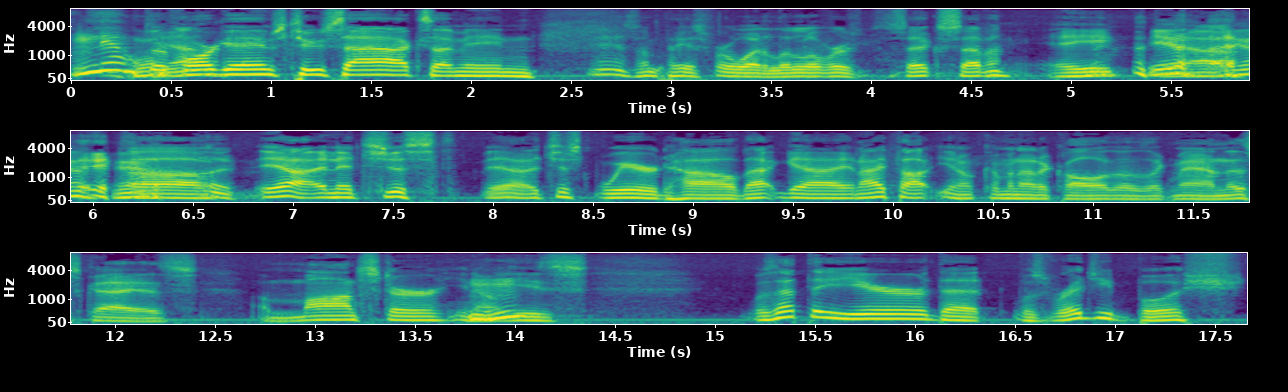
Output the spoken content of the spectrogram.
Yeah, yeah. four games, two sacks. I mean, yeah, some pace for what a little over six, seven, eight. Yeah, yeah, yeah. Um, yeah, and it's just yeah, it's just weird how that guy. And I thought, you know, coming out of college, I was like, man, this guy is a monster. You know, Mm-hmm. he's was that the year that was Reggie Bush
